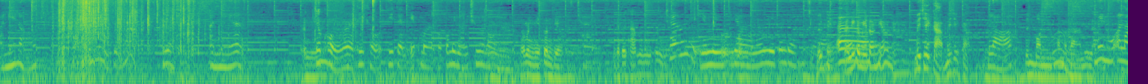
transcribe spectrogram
อันนี้เหรอเนี่ยอันเนี้ยอันนี้เจ้าของอะที่เขาที่แตนเอฟมาเขาก็ไม่รู้ชื่ออะไรอืมแล้วมันมีต้นเดียวใช่เดี๋ยวไปถามมันมีต้นเดียวใช่ยังมียาแล้วมีต้นเดียว เฮ้ยเอออัอันนี้ก็มีต้นเดียวนะไม่ใช่กาบไม่ใช่กาบ เหรอ เป็นบอลธรรมดานี่แหละไม่รู้อะไร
